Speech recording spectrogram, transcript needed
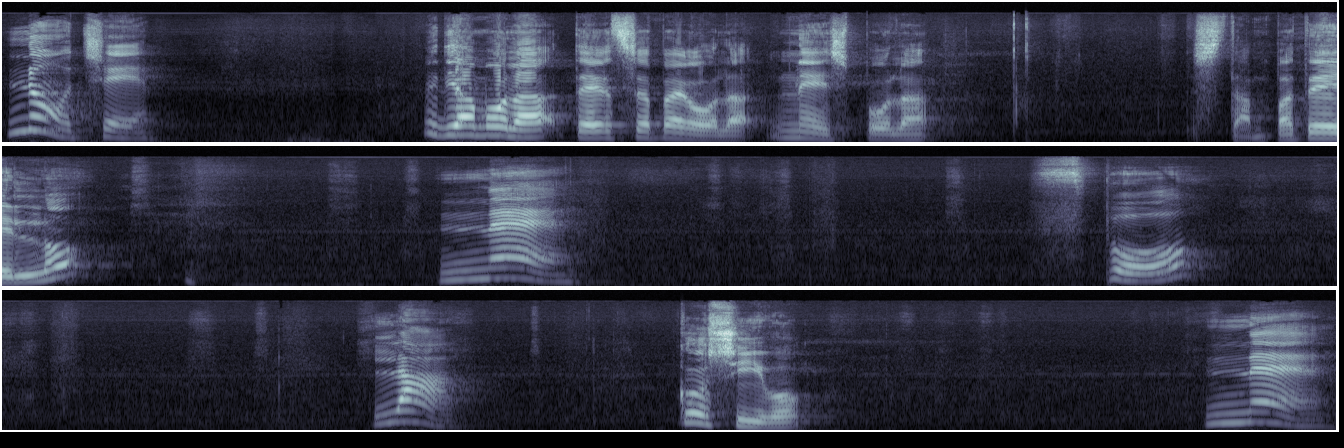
Noce, Vediamo la terza parola, nespola, stampatello, ne, spo, la, corsivo, ne,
